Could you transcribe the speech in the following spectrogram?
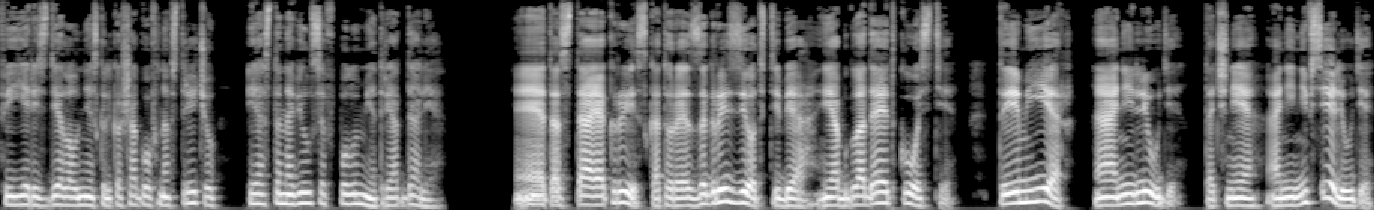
Фиери сделал несколько шагов навстречу и остановился в полуметре от Далия. Это стая крыс, которая загрызет тебя и обгладает кости. Ты Мьер, а они люди. Точнее, они не все люди,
